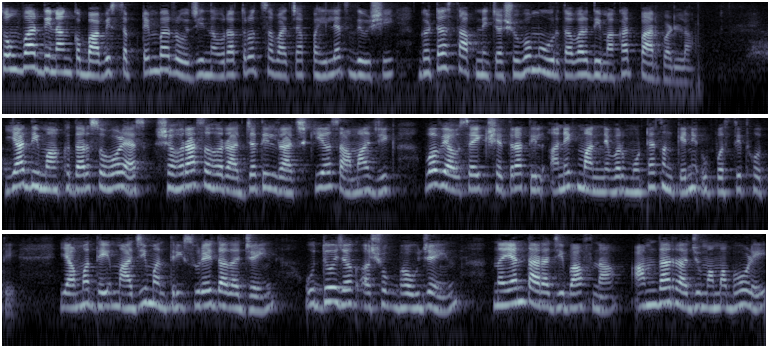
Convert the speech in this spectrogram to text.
सोमवार दिनांक बावीस सप्टेंबर रोजी नवरात्रोत्सवाच्या पहिल्याच दिवशी घटस्थापनेच्या शुभमुहूर्तावर दिमाखात पार पडला. या दिमाखदार सोहळ्यास शहरासह राज्यातील राजकीय सामाजिक व व्यावसायिक क्षेत्रातील अनेक मान्यवर मोठ्या संख्येने उपस्थित होते. यामध्ये माजी मंत्री सुरेशदादा जैन उद्योजक अशोक भाऊ जैन नयनताराजी बाफना आमदार राजूमामा भोळे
